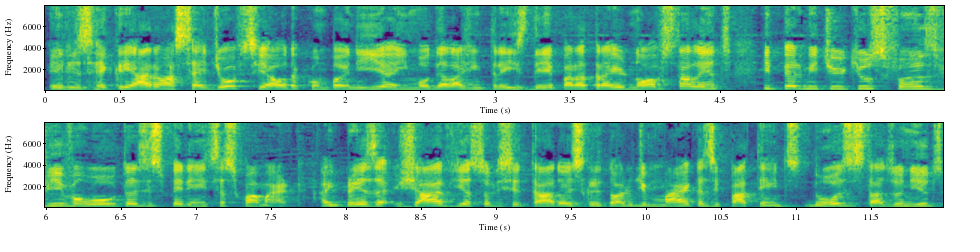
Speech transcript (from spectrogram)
Eles recriaram a sede oficial da companhia em modelagem 3D para atrair novos talentos e permitir que os fãs vivam outras experiências com a marca. A empresa já havia solicitado ao escritório de marcas e patentes nos Estados Unidos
